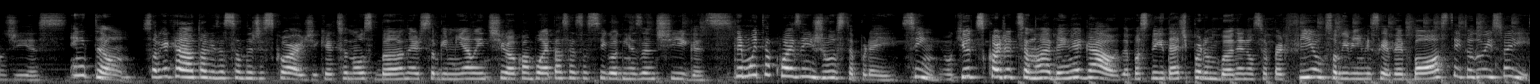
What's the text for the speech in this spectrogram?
uns dias. Então, sobre aquela atualização do Discord, que adicionou os banners sobre mim além de tirar completo acesso às figurinhas antigas. Tem muita coisa injusta por aí. Sim, o que o Discord adicionou é bem legal, da possibilidade de pôr um banner no seu perfil, sobre mim escrever bosta e tudo isso aí.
